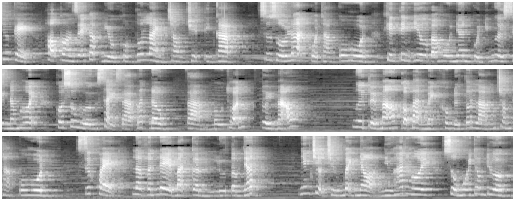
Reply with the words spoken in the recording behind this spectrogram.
Chưa kể, họ còn dễ gặp điều không tốt lành trong chuyện tình cảm. Sự rối loạn của tháng cô hồn khiến tình yêu và hôn nhân của những người sinh năm hợi có xu hướng xảy ra bất đồng và mâu thuẫn. Tuổi mão Người tuổi mão có bản mệnh không được tốt lắm trong tháng cô hồn. Sức khỏe là vấn đề bạn cần lưu tâm nhất. Những triệu chứng bệnh nhỏ như hát hơi, sổ mũi thông thường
